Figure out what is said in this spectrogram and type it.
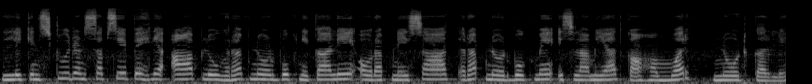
لیکن سٹوڈنٹس سب سے پہلے آپ لوگ رب نوٹ بک نکالیں اور اپنے ساتھ رب نوٹ بک میں اسلامیات کا ہوم ورک نوٹ کر لیں۔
